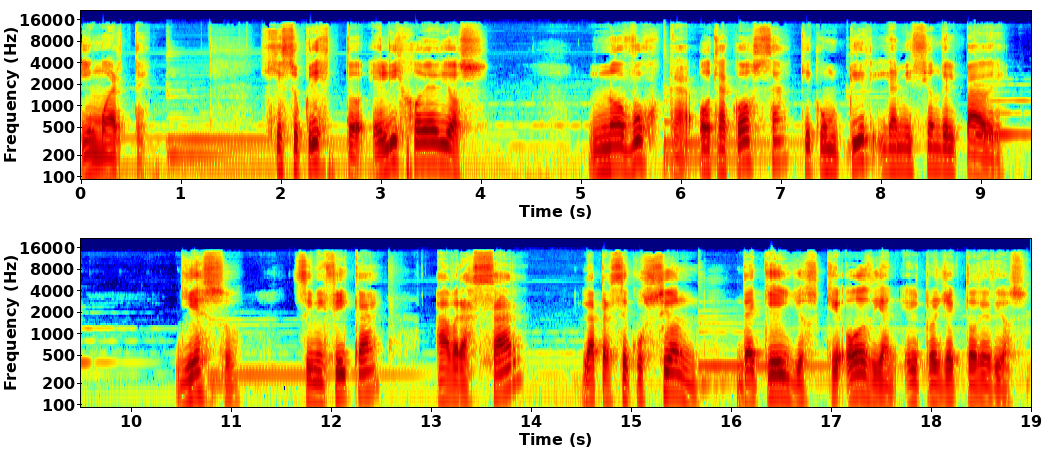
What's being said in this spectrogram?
y muerte. Jesucristo, el Hijo de Dios, no busca otra cosa que cumplir la misión del Padre. Y eso significa abrazar la persecución de aquellos que odian el proyecto de Dios.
